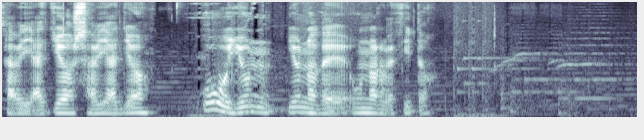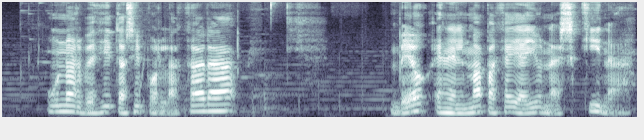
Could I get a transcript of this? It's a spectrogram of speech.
Sabía yo, sabía yo. Uy, un, y uno de un orbecito. Un orbecito así por la cara. Veo en el mapa que hay ahí una esquina.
